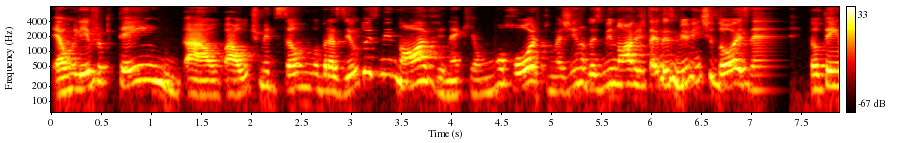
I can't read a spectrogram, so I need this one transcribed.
é um livro que tem a, a última edição no Brasil 2009, né? Que é um horror. Imagina, 2009, a gente está em 2022, né? Então tem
